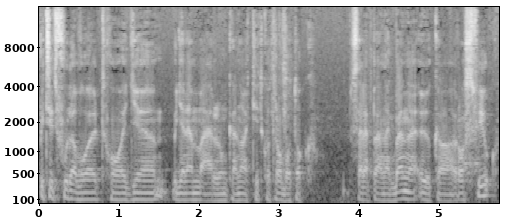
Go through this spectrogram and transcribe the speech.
Picit fura volt, hogy ugye nem árulunk el nagy titkot, robotok szerepelnek benne, ők a rossz fiúk,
